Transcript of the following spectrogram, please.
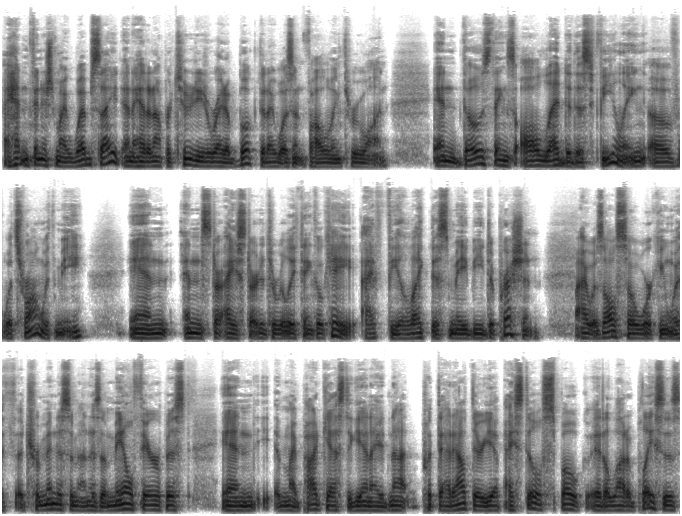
I hadn't finished my website and I had an opportunity to write a book that I wasn't following through on. And those things all led to this feeling of what's wrong with me. And, and start, I started to really think, okay, I feel like this may be depression. I was also working with a tremendous amount as a male therapist and my podcast, again, I had not put that out there yet I still spoke at a lot of places.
